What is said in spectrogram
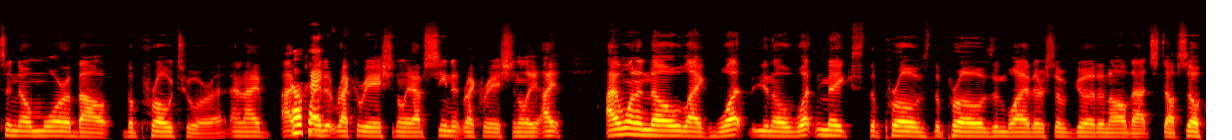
to know more about the pro tour, and I've I've Okay. played it recreationally. I've seen it recreationally. I I want to know like what you know what makes the pros the pros and why they're so good and all that stuff. So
